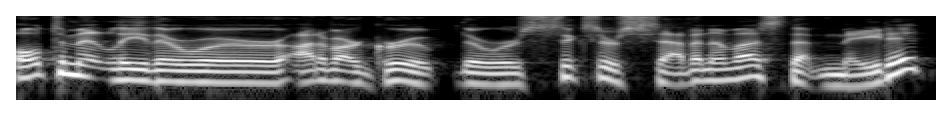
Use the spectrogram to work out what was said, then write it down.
ultimately there were out of our group there were six or seven of us that made it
